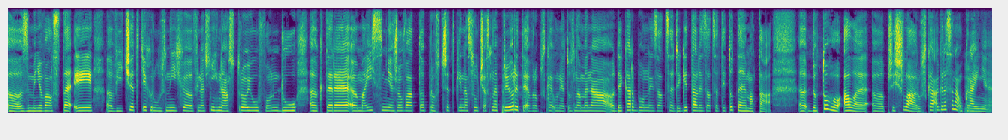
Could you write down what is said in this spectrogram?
Uh, zmiňoval jste i výčet těch různých finančních nástrojů, fondů, uh, které mají směřovat prostředky na současné priority Evropské unie, to znamená dekarbonizace, digitalizace, tyto témata. Eh, do toho ale eh, přišla ruská agrese na Ukrajině, hmm.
